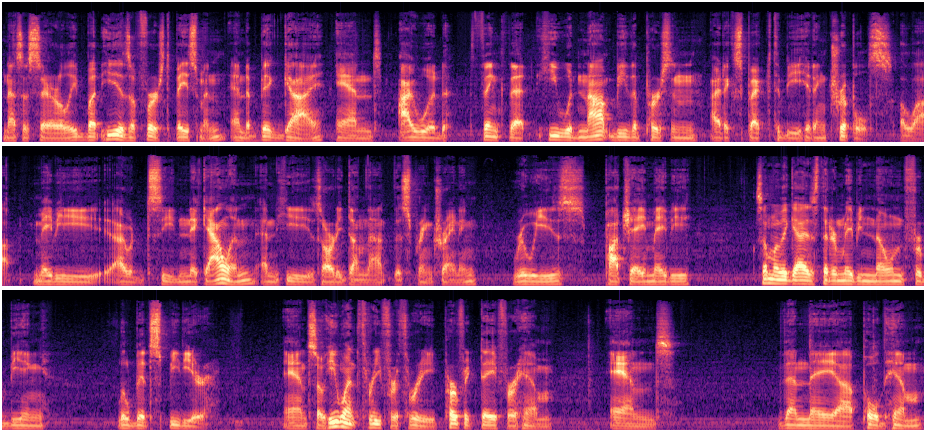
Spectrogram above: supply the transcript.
necessarily, but he is a first baseman and a big guy, and I would think that he would not be the person I'd expect to be hitting triples a lot. Maybe I would see Nick Allen, and he's already done that this spring training. Ruiz, Pache, maybe. Some of the guys that are maybe known for being a little bit speedier. And so he went three for three. Perfect day for him. And then they uh, pulled him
